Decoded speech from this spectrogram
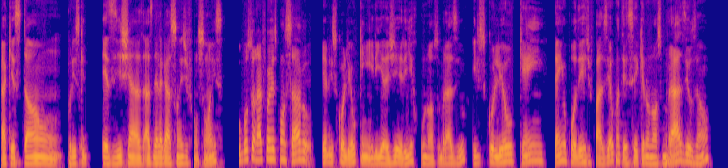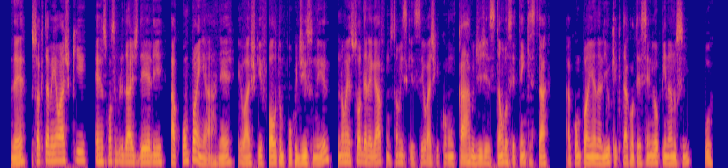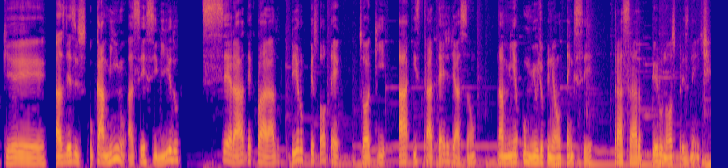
a questão, por isso que existem as, as delegações de funções. O Bolsonaro foi responsável, ele escolheu quem iria gerir o nosso Brasil, ele escolheu quem tem o poder de fazer acontecer aqui no nosso Brasilzão, né? Só que também eu acho que é responsabilidade dele acompanhar, né? Eu acho que falta um pouco disso nele. Não é só delegar a função e esquecer. Eu acho que como um cargo de gestão você tem que estar acompanhando ali o que está acontecendo e opinando sim, porque às vezes o caminho a ser seguido será declarado pelo pessoal técnico. Só que a estratégia de ação, na minha humilde opinião, tem que ser traçada pelo nosso presidente.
